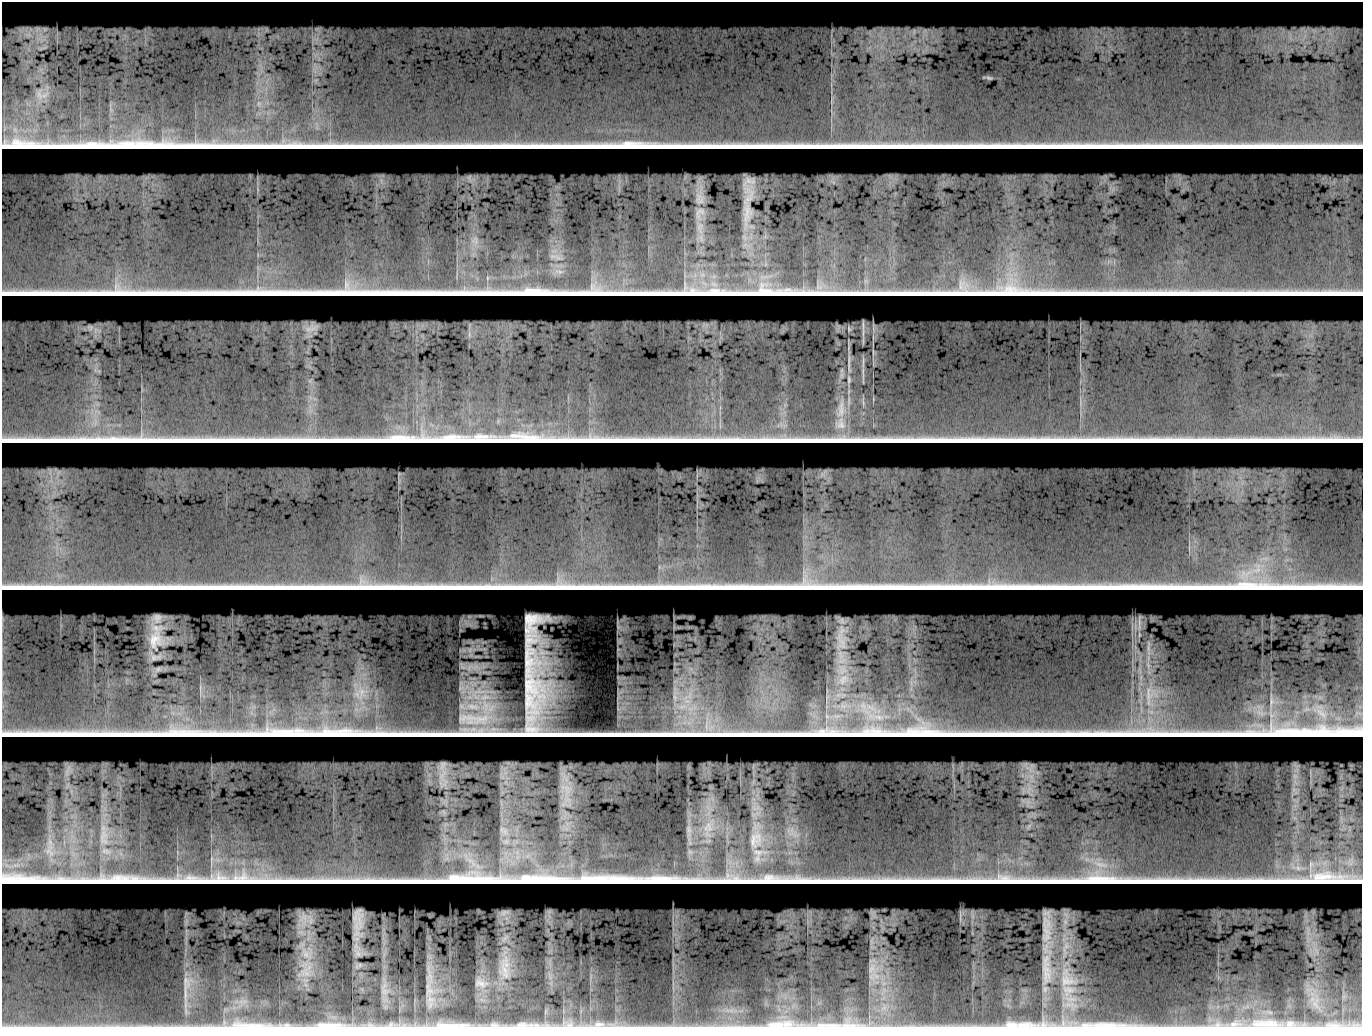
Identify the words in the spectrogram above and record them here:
There was nothing to worry about in the first place. Hmm. Okay. Just gonna finish this other side. You will tell me how you feel about it. All right. So I think you're finished. How does your hair feel? Yeah, I don't really have a mirror. You just have to like uh, see how it feels when you maybe just touch it like this. Yeah, feels good. Okay, maybe it's not such a big change as you expected. You know, I think that you need to have your hair a bit shorter.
